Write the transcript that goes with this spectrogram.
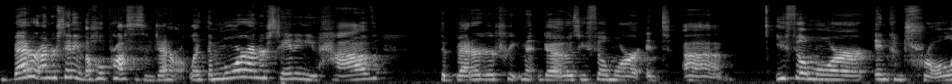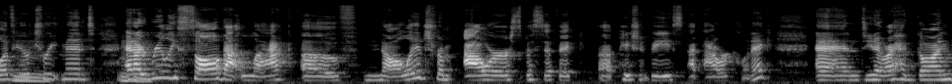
better understanding of the whole process in general. Like the more understanding you have, the better your treatment goes. You feel more in, um, you feel more in control of your Mm. treatment. And I Mhm. really saw that lack of knowledge from our specific uh, patient base at our clinic. And, you know, I had gone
